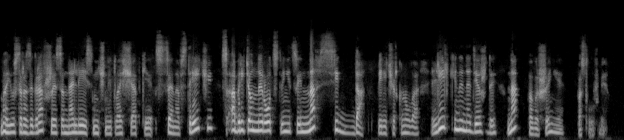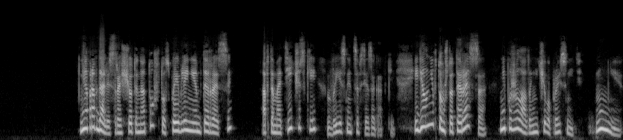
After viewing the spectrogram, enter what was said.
Боюсь, разыгравшаяся на лестничной площадке сцена встречи с обретенной родственницей навсегда перечеркнула Лилькины надежды на повышение по службе. Не оправдались расчеты на то, что с появлением Тересы автоматически выяснятся все загадки. И дело не в том, что Тереса не пожелала ничего прояснить. Ну, нет.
